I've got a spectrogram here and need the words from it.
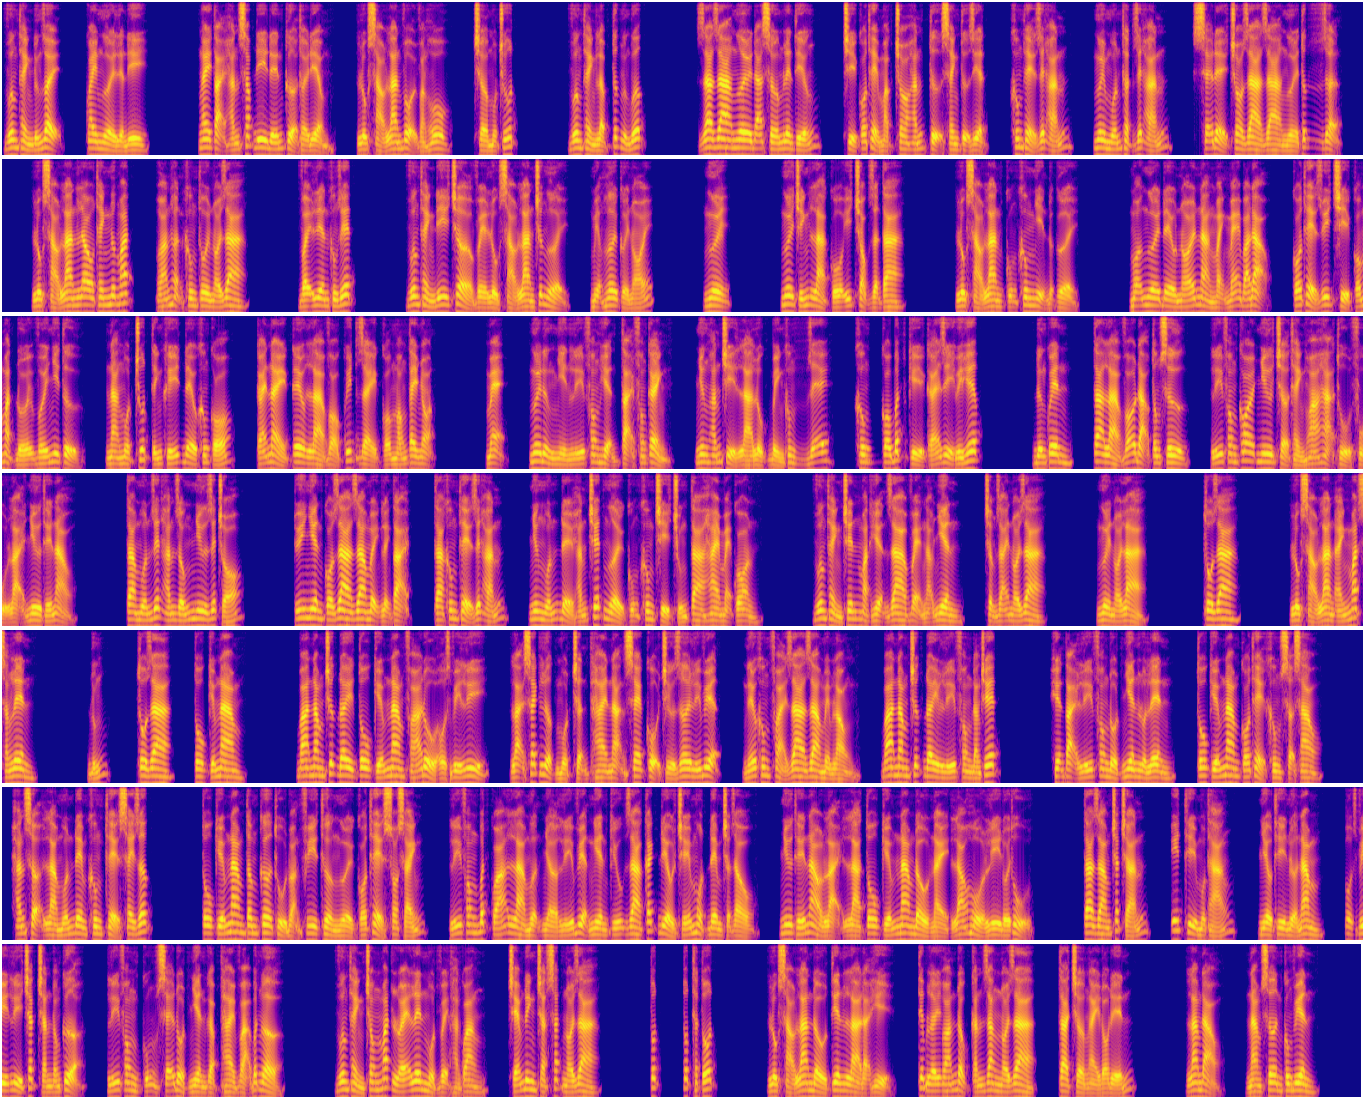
Vương Thành đứng dậy, quay người liền đi. Ngay tại hắn sắp đi đến cửa thời điểm, lục xảo lan vội vàng hô, chờ một chút. Vương Thành lập tức ngừng bước. Ra ra ngươi đã sớm lên tiếng, chỉ có thể mặc cho hắn tự sanh tự diệt, không thể giết hắn, ngươi muốn thật giết hắn, sẽ để cho ra ra người tức giận. Lục xảo lan lau thanh nước mắt, oán hận không thôi nói ra. Vậy liền không giết. Vương Thành đi trở về lục xảo lan trước người, miệng hơi cười nói. Ngươi, ngươi chính là cố ý chọc giận ta. Lục xảo lan cũng không nhịn được cười. Mọi người đều nói nàng mạnh mẽ bá đạo, có thể duy trì có mặt đối với nhi tử, nàng một chút tính khí đều không có, cái này kêu là vỏ quýt dày có móng tay nhọn. Mẹ, ngươi đừng nhìn Lý Phong hiện tại phong cảnh, nhưng hắn chỉ là lục bình không dễ, không có bất kỳ cái gì uy hiếp. Đừng quên, ta là võ đạo tông sư, Lý Phong coi như trở thành hoa hạ thủ phụ lại như thế nào. Ta muốn giết hắn giống như giết chó. Tuy nhiên có ra ra mệnh lệnh tại, ta không thể giết hắn, nhưng muốn để hắn chết người cũng không chỉ chúng ta hai mẹ con. Vương Thành trên mặt hiện ra vẻ ngạo nhiên, chậm rãi nói ra. Ngươi nói là, Tô ra. Lục xảo lan ánh mắt sáng lên. Đúng, Tô ra, Tô Kiếm Nam. Ba năm trước đây Tô Kiếm Nam phá đổ Osvili, lại sách lược một trận thai nạn xe cộ trừ rơi Lý Viện, nếu không phải ra ra mềm lòng, ba năm trước đây Lý Phong đáng chết. Hiện tại Lý Phong đột nhiên luồn lên, Tô Kiếm Nam có thể không sợ sao. Hắn sợ là muốn đêm không thể say giấc. Tô Kiếm Nam tâm cơ thủ đoạn phi thường người có thể so sánh, Lý Phong bất quá là mượn nhờ Lý Viện nghiên cứu ra cách điều chế một đêm trợ giàu, như thế nào lại là Tô Kiếm Nam đầu này lão hồ ly đối thủ. Ta dám chắc chắn, ít thì một tháng, nhiều thì nửa năm, hột vị lì chắc chắn đóng cửa, Lý Phong cũng sẽ đột nhiên gặp thai vạ bất ngờ. Vương Thành trong mắt lóe lên một vệ hàn quang, chém đinh chặt sắt nói ra. Tốt, tốt thật tốt. Lục xảo lan đầu tiên là đại hỷ, tiếp lấy hoán độc cắn răng nói ra, ta chờ ngày đó đến. Lam đảo, Nam Sơn công viên.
